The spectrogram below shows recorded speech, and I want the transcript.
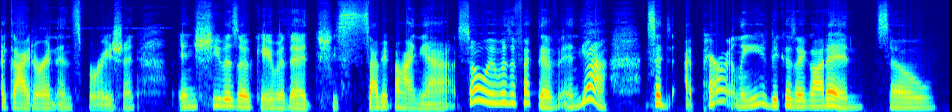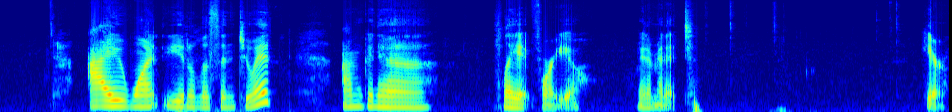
a guide or an inspiration and she was okay with it. She sabi pa niya. So it was effective. And yeah, I said apparently because I got in. So I want you to listen to it I'm gonna play it for you. Wait a minute. Here.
